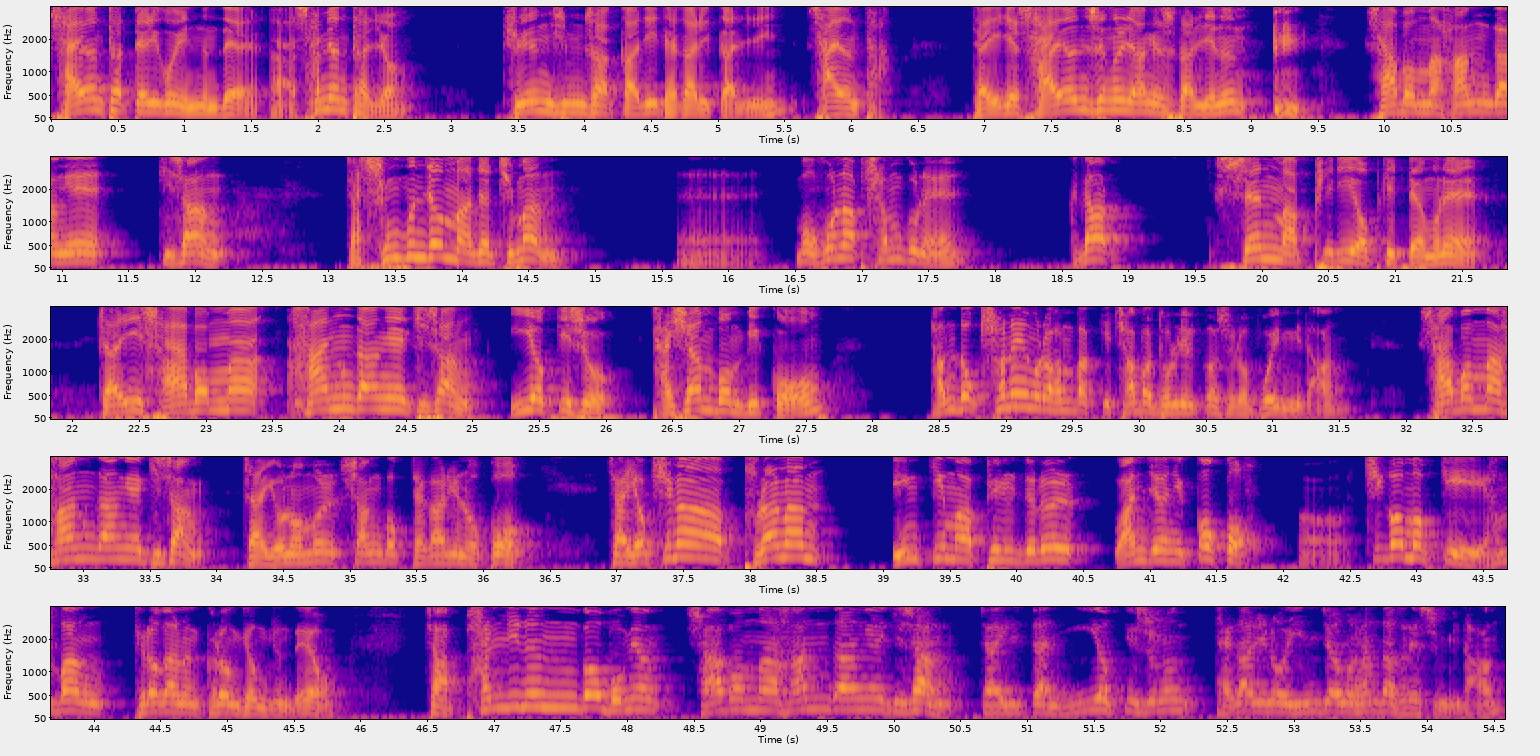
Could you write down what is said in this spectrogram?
4연타 때리고 있는데 아 3연타죠. 주행심사까지 대가리까지 4연타. 자 이제 4연승을 향해서 달리는 4번마 한강의 기상 자 승분전 맞았지만 에, 뭐 혼합 3군에 그닥 센 마필이 없기 때문에 자, 이 4번마 한강의 기상 이역기수 다시 한번 믿고 단독 선행으로 한 바퀴 잡아 돌릴 것으로 보입니다. 4번마 한강의 기상 자 요놈을 쌍복 대가리 놓고 자 역시나 불안한 인기 마 필드를 완전히 꺾고 어, 찍어먹기 한 방 들어가는 그런 경주인데요. 자 팔리는 거 보면 4번마 한강의 기상. 자 일단 2역 기수는 대가리로 인정을 한다 그랬습니다.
